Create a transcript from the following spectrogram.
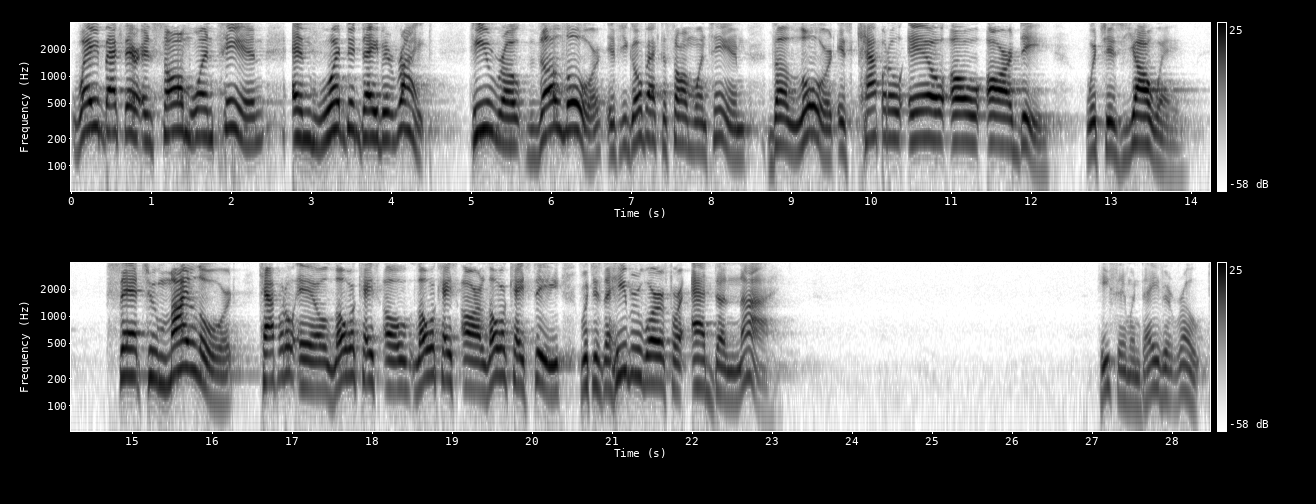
way back there in Psalm 110. And what did David write? He wrote, The Lord, if you go back to Psalm 110, the Lord is capital L O R D, which is Yahweh, said to my Lord, capital L, lowercase o, lowercase r, lowercase d, which is the Hebrew word for Adonai. He said when David wrote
